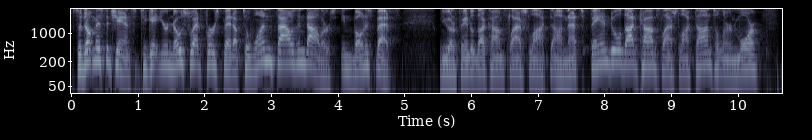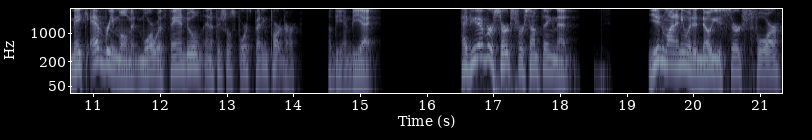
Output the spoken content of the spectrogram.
So don't miss the chance to get your no sweat first bet up to $1,000 in bonus bets you go to fanduel.com slash locked on. That's fanduel.com slash locked on to learn more. Make every moment more with FanDuel, an official sports betting partner of the NBA. Have you ever searched for something that you didn't want anyone to know you searched for?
